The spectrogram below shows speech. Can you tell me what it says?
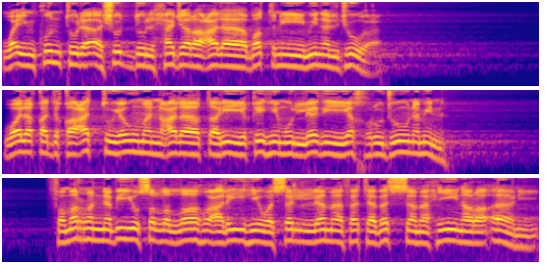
وإن كنت لأشد الحجر على بطني من الجوع ولقد قعدت يوما على طريقهم الذي يخرجون منه فمر النبي صلى الله عليه وسلم فتبسم حين رآني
